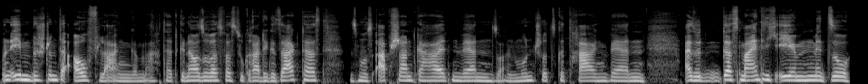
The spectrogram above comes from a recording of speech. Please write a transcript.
und eben bestimmte Auflagen gemacht hat. Genau sowas, was du gerade gesagt hast. Es muss Abstand gehalten werden, soll ein Mundschutz getragen getragen werden. Also das meinte ich eben mit so,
